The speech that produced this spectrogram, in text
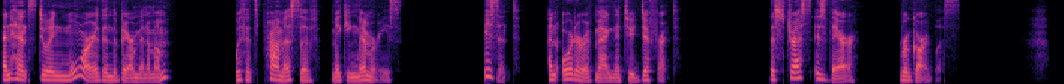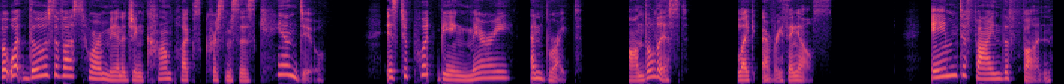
and hence doing more than the bare minimum, with its promise of making memories, isn't an order of magnitude different. The stress is there regardless. But what those of us who are managing complex Christmases can do is to put being merry and bright on the list like everything else. Aim to find the fun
